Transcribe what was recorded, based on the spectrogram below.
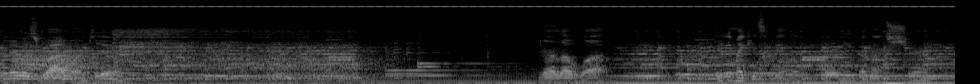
and there was Rhyhorn too. No, level up. I think it might get something at level 30, but I'm not sure.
